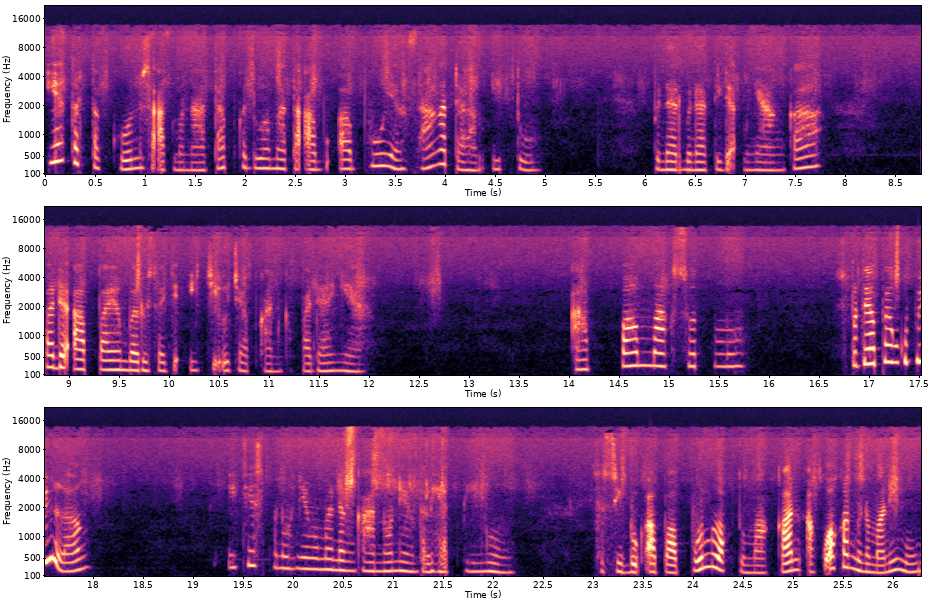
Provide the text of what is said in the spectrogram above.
Ia tertegun saat menatap kedua mata abu-abu yang sangat dalam itu. Benar-benar tidak menyangka pada apa yang baru saja Ichi ucapkan kepadanya. Apa maksudmu? Seperti apa yang kubilang? Ichi sepenuhnya memandang Kanon yang terlihat bingung. Sesibuk apa pun waktu makan, aku akan menemanimu.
